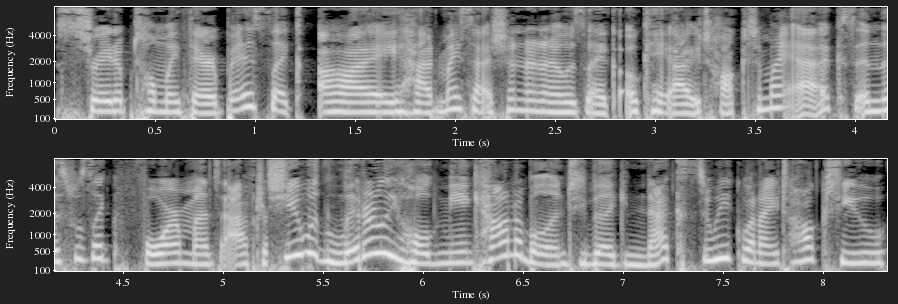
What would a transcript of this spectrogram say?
straight up told my therapist, like I had my session and I was like, okay, I talked to my ex. And this was like four months after she would literally hold me accountable and she'd be like, next week when I talk to you,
